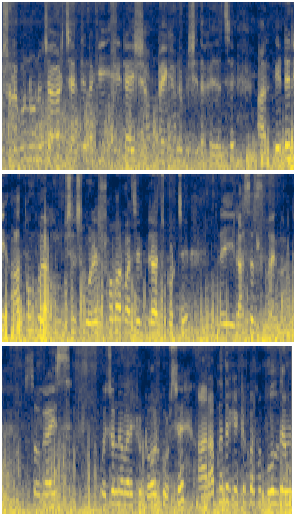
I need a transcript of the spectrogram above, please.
আসলে অন্য অন্য জায়গার চাইতে নাকি এটাই সাপটা এখানে বেশি দেখা যাচ্ছে। আর এটারই আতঙ্ক এখন বিশেষ করে সবার মাঝে বিরাজ করছে এই রাসেলস ফাইবার সো গাইস ওই জন্য আমার একটু ডর করছে। আর আপনাদেরকে একটা কথা বলতে আমি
